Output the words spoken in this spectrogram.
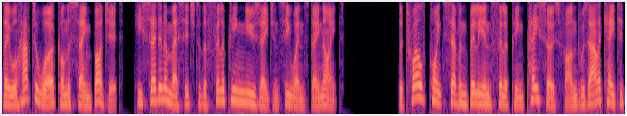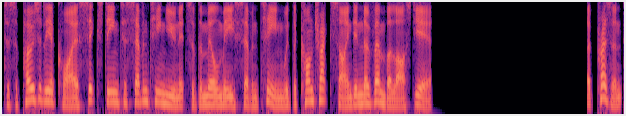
They will have to work on the same budget, he said in a message to the Philippine news agency Wednesday night. The 12.7 billion Philippine pesos fund was allocated to supposedly acquire 16 to 17 units of the MiL Mi-17 with the contract signed in November last year. At present,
